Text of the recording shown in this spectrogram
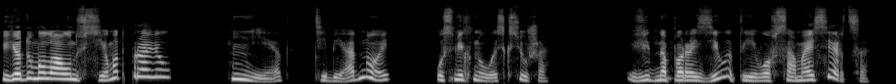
«Я думала, он всем отправил». «Нет, тебе одной», — усмехнулась Ксюша. «Видно, поразила ты его в самое сердце».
